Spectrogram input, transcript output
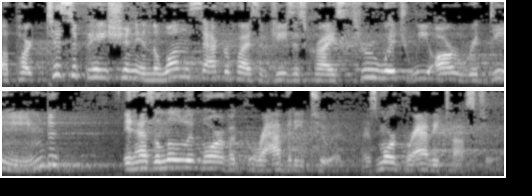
a participation in the one sacrifice of Jesus Christ through which we are redeemed, it has a little bit more of a gravity to it. There's more gravitas to it.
